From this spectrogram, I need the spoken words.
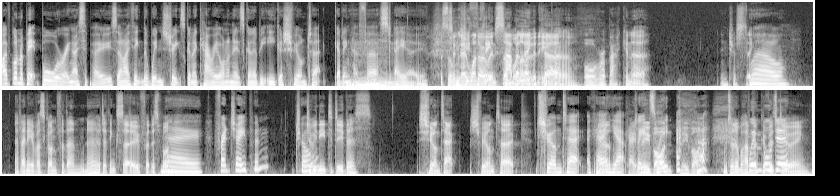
I've gone a bit boring, I suppose, and I think the win streak's going to carry on, and it's going to be Iga Swiatek getting her first mm. AO. As So as no one thinks someone other than Sabalenka or Rybakina. Interesting. Well, Have any of us gone for them? No, I don't think so for this one. no French Open. Joel? Do we need to do this? Swiatek. Swiatek. Swiatek? Okay, Yeah. yeah, Okay, clean move sweep. on. Move on. We don't know what Havlicka was doing.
